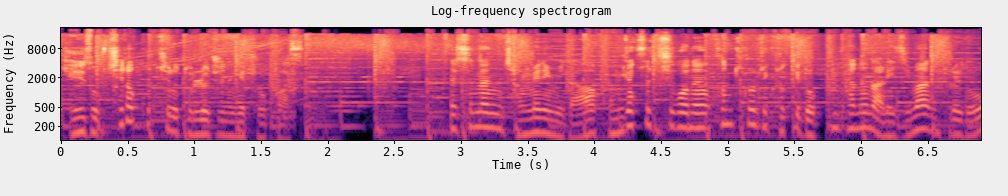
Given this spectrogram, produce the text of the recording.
계속 체력 코치로 돌려주는 게 좋을 것 같습니다. 쓰는 장면입니다. 공격수 치고는 컨트롤이 그렇게 높은 편은 아니지만 그래도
